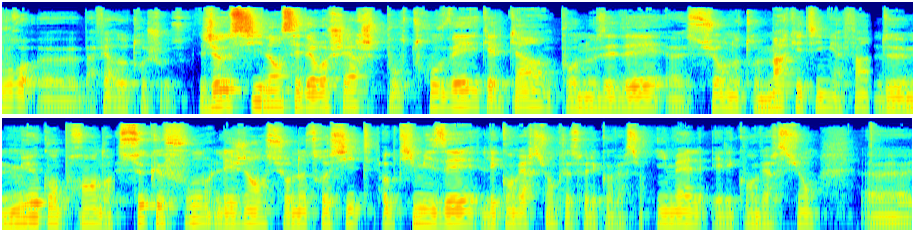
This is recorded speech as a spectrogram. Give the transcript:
euh, bah, faire d'autres choses. J'ai aussi lancé des recherches pour trouver quelqu'un pour nous aider euh, sur notre marketing afin de mieux comprendre ce que font les gens sur notre site, optimiser les conversions, que ce soit les conversions email et les conversions euh,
